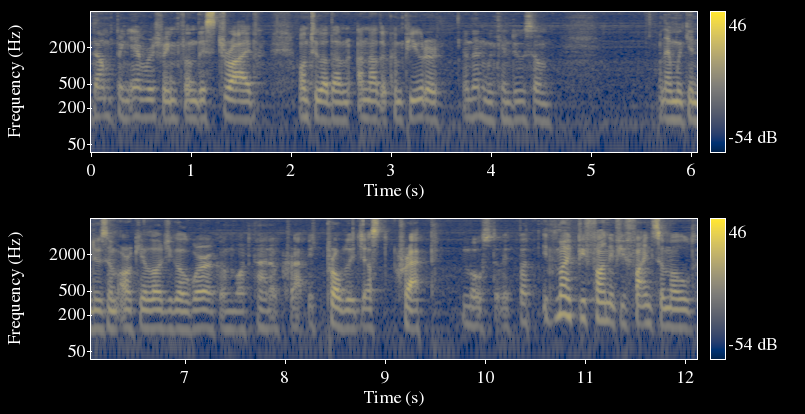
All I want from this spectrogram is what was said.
dumping everything from this drive onto another computer. And then we can do some then we can do some archaeological work on what kind of crap. It's probably just crap most of it but it might be fun if you find some old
